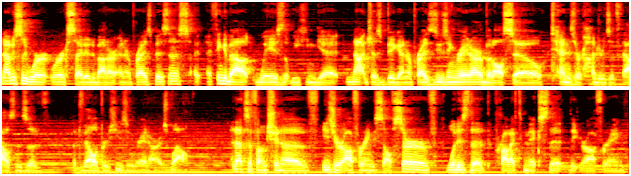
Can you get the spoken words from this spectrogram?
And obviously, we're, we're excited about our enterprise business. I, I, think about ways that we can get not just big enterprises using Radar, but also tens or hundreds of thousands of, of developers using Radar as well. That's a function of is your offering self serve? What is the, the product mix that, that you're offering?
